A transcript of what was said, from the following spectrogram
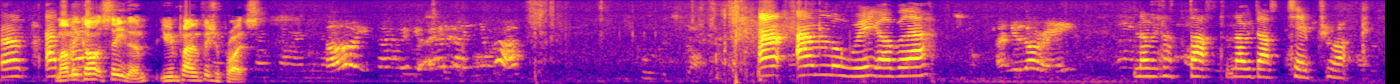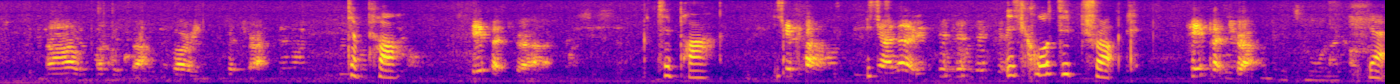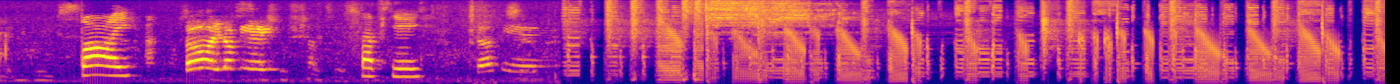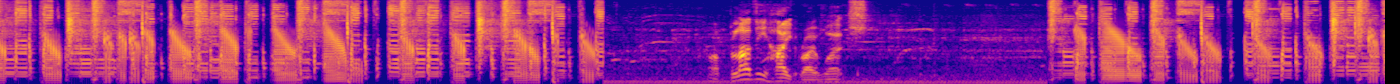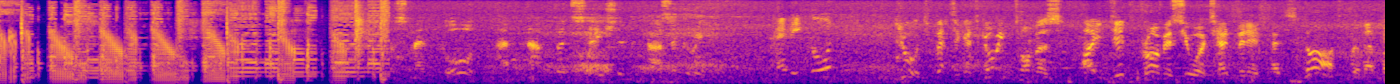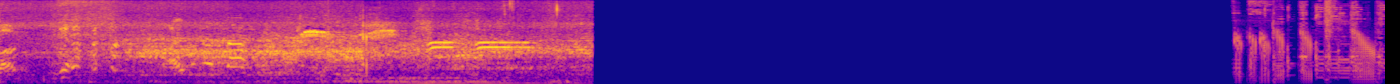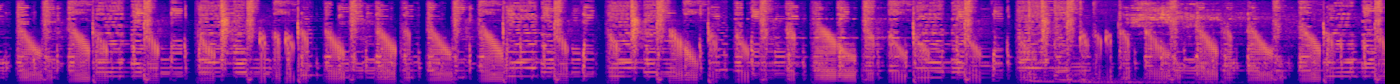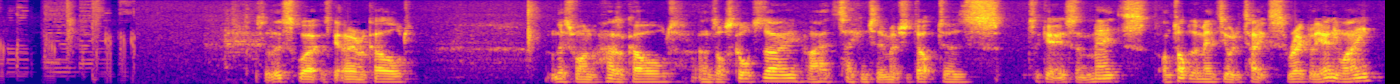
Um, um, Mummy can't see them. You've been playing with Fisher Price. Oh, you're playing with your airplane in your bus? uh, I'm Louis over there. And your lorry? No, that's, that's, no, that's tip truck. Oh, a truck? Sorry, tipper truck. Tipper. Tipper truck. Tipper. Tipper. Yeah, I know. It's called tip truck. tipper truck. Yeah. Bye. Bye, love you. Love you. Love you. Bloody hate roadworks. Smell good at Knapford Station as agreed. Very good. You'd better get going, Thomas. I did promise you a 10 minute head start, remember? So this squirt is getting over a cold. This one has a cold and is off school today. I had to take him to the emergency doctors to get him some meds. On top of the meds he already takes regularly anyway,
